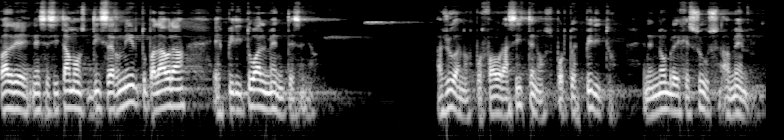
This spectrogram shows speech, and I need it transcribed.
Padre, necesitamos discernir tu palabra espiritualmente, Señor. Ayúdanos, por favor, asístenos por tu Espíritu. En el nombre de Jesús, amén.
